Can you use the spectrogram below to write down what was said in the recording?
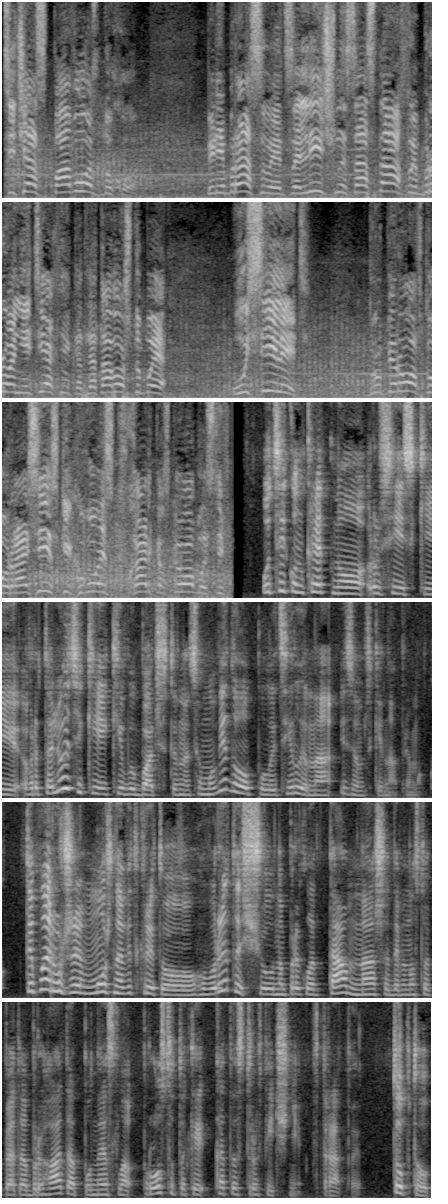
Сейчас по воздуху перебрасывается личный состав и бронетехника для того, чтобы усилить группировку российских войск в Харьковской области. Оці конкретно російські вертольотики, які ви бачите на цьому відео, полетіли на Ізюмський напрямок. Тепер уже можна відкрито говорити, що, наприклад, там наша 95-та бригада понесла просто таки катастрофічні втрати. Тобто,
